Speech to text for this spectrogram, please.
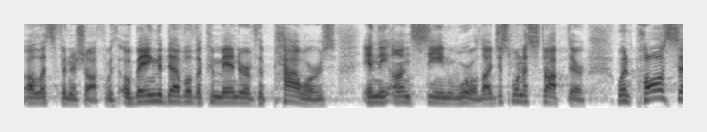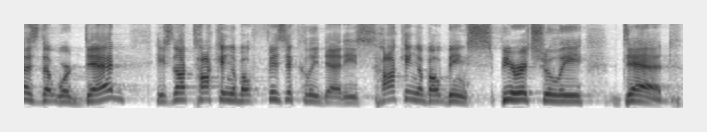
uh, let's finish off with obeying the devil, the commander of the powers in the unseen world. I just want to stop there. When Paul says that we're dead, he's not talking about physically dead, he's talking about being spiritually dead.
